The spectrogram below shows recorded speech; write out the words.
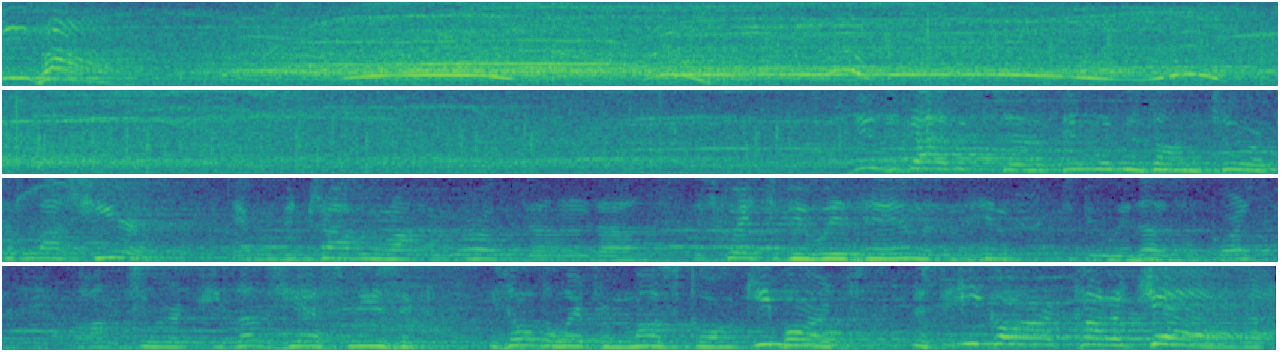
Here's a guy that's uh, been with us on tour for the last year, and we've been traveling around the world, and uh, it's great to be with him and him to be with us, of course, on tour. He loves Yes Music. He's all the way from Moscow. On keyboards, Mr. Igor Khoroshev.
